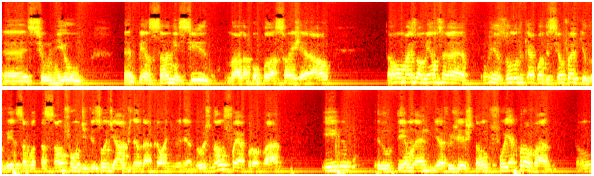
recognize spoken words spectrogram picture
é, se uniu, é, pensando em si, na, na população em geral, então, mais ou menos, é, o resumo do que aconteceu foi aquilo. Veio essa votação, foi um divisor de águas dentro da Câmara de Vereadores, não foi aprovado e o termo né, de gestão foi aprovado. Então,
